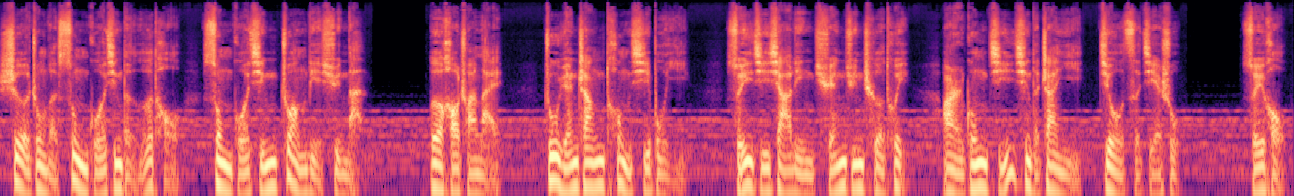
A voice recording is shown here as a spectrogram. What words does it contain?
射中了宋国兴的额头，宋国兴壮烈殉难。噩耗传来，朱元璋痛惜不已，随即下令全军撤退。二攻吉庆的战役就此结束。随后，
